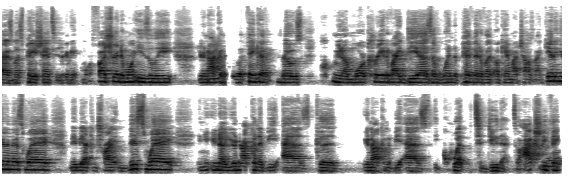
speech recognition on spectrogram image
as much patience and you're going to get more frustrated more easily. You're not Right. going to be able to think of those you know more creative ideas of when to pivot of like okay my child's not getting it in this way. Maybe i can try it in this way. And you, you know you're not going to be as good you're not going to be as equipped to do that. So i actually think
